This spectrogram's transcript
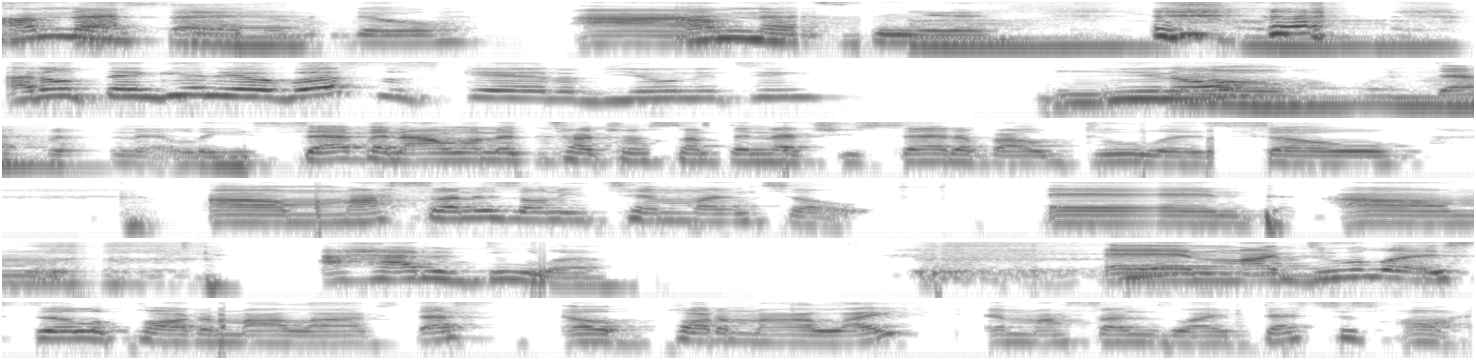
I'm not scared though. I, am not scared. Uh, I don't think any of us are scared of unity. You know, no, definitely. Seven, I want to touch on something that you said about doulas. So, um, my son is only 10 months old, and um, I had a doula. And my doula is still a part of my lives. That's a part of my life and my son's life. That's his aunt.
